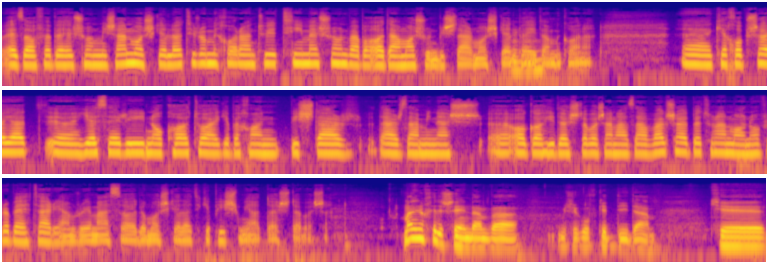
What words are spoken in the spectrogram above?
اضافه بهشون میشن مشکلاتی رو می‌خورن توی تیمشون و با آدماشون بیشتر مشکل پیدا می‌کنن. که خب شاید یه سری نکات رو اگه بخوان بیشتر در زمینش آگاهی داشته باشن از اول شاید بتونن مانور بهتری هم روی مسائل و مشکلاتی که پیش میاد داشته باشن. من اینو خیلی شنیدم و میشه گفت که دیدم که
